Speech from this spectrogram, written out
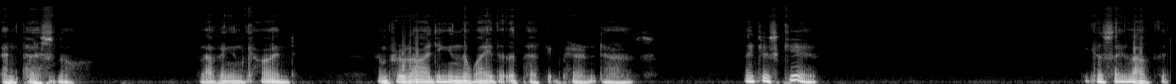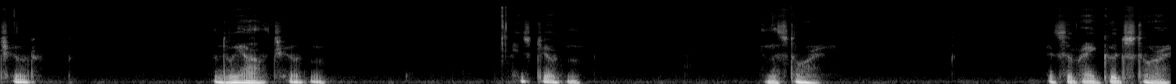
and personal, loving and kind, and providing in the way that the perfect parent does. They just give because they love the children, and we are the children, his children in the story. It's a very good story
